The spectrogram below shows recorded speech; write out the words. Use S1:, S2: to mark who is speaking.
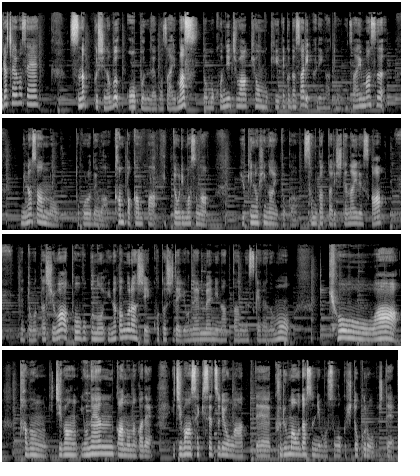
S1: いらっしゃいませ。スナックしのぶオープンでございます。どうもこんにちは。今日も聞いてくださりありがとうございます。皆さんのところではカンパカンパ言っておりますが雪の被害とか寒かったりしてないですか？えっと、私は東北の田舎暮らし今年で4年目になったんですけれども今日は多分一番4年間の中で一番積雪量があって車を出すにもすごく一苦労して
